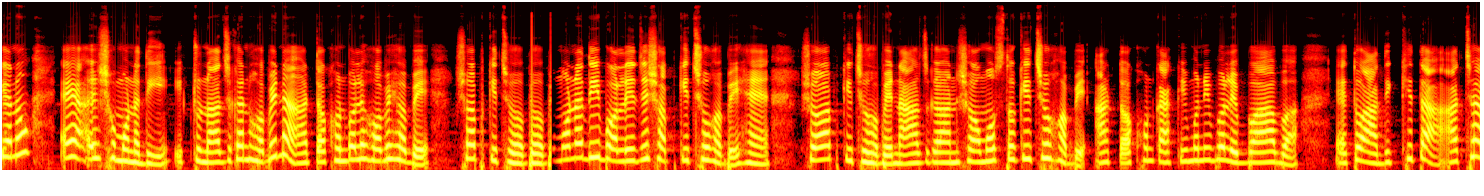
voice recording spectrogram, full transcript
কেন? এ, এই সুমনাদি একটু নাচ গান হবে না? আর তখন বলে, হবে হবে সব কিছু হবে হবে। সুমনাদি বলে যে সব কিছু হবে হ্যাঁ সব কিছু হবে নাচ গান সমস্ত কিছু হবে। আর তখন কাকিমণি বলে, বাবা, এত আদিক্ষেতা? আচ্ছা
